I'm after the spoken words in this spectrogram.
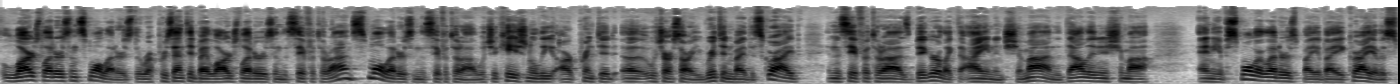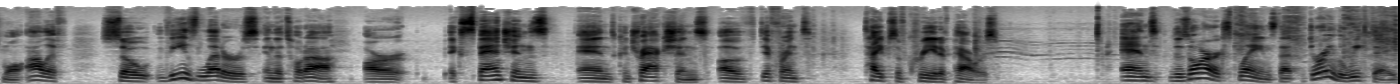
large letters and small letters. They're represented by large letters in the Sefer Torah and small letters in the Sefer Torah, which occasionally are printed, uh, which are sorry, written by the scribe in the Sefer Torah as bigger, like the Ayin in Shema and the Dalet in Shema. And you have smaller letters by Vayikra, you have a small Aleph. So these letters in the Torah are expansions and contractions of different types of creative powers. And the Zohar explains that during the weekday,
